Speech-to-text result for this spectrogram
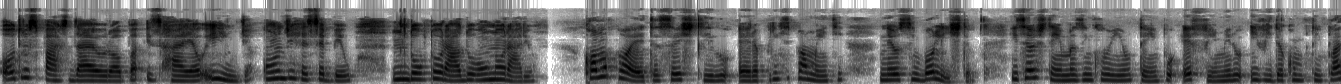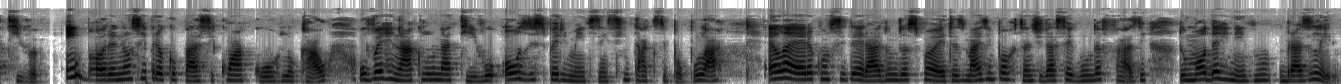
outras partes da Europa, Israel e Índia, onde recebeu um doutorado honorário. Como poeta, seu estilo era principalmente neossimbolista, e seus temas incluíam tempo efêmero e vida contemplativa. Embora não se preocupasse com a cor local, o vernáculo nativo ou os experimentos em sintaxe popular, ela era considerada um dos poetas mais importantes da segunda fase do modernismo brasileiro,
